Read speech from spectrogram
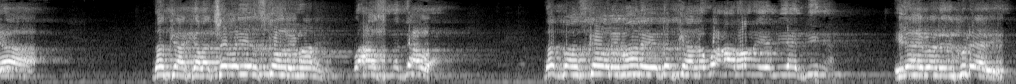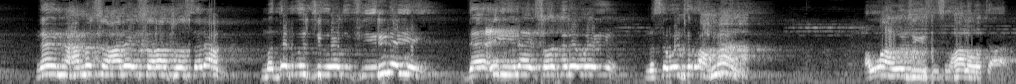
yaa dadkaa kala jabaya iska hor imaanaya waxaasma dacwa. Dad baa iska hor imaanaya dadkaa nagu caroonaya miyaa diin ah? Ilaahay baan idinku dhaariyey. Nebi maxamed sa calayhi salaatu wasalaam ma dad wejigoodu fiirinayey daacigii ilaahay soo dira weeye mase weji raxmaan allah wejigiisa subxaana wa tacaala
